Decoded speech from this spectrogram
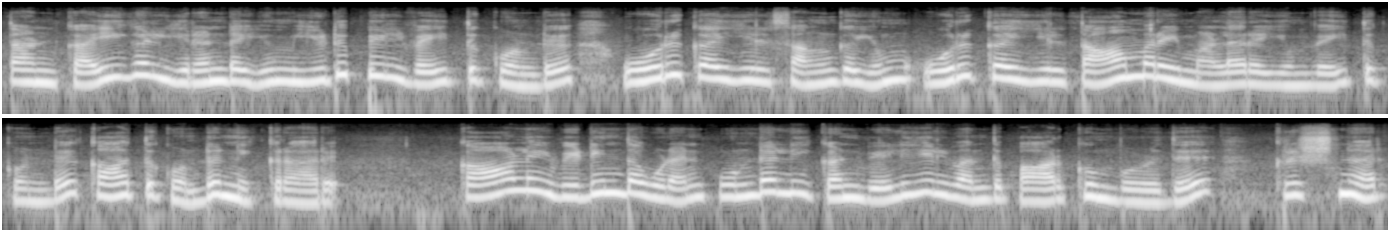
தன் கைகள் இரண்டையும் இடுப்பில் வைத்துக்கொண்டு ஒரு கையில் சங்கையும் ஒரு கையில் தாமரை மலரையும் வைத்துக்கொண்டு காத்து கொண்டு நிற்கிறாரு. காலை விடிந்தவுடன் புண்டலீகன் வெளியில் வந்து பார்க்கும் பொழுது கிருஷ்ணர்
